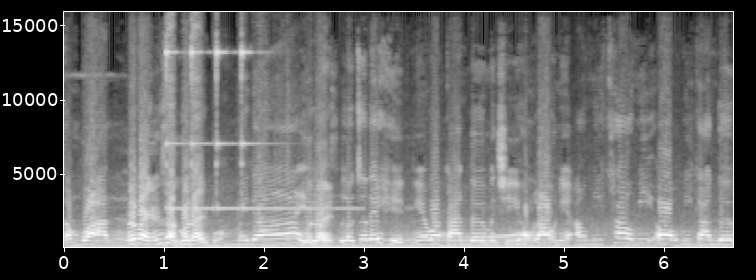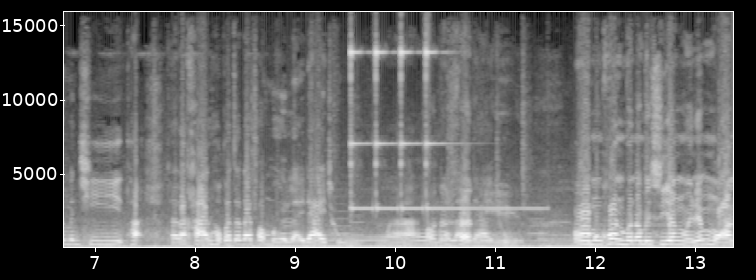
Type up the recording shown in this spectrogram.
สามวันไปไปจังซั่นบ่ได้บ่ไม่ได้ไม่ได้เราเราจะได้เห็นไงว่าอ๋อการเดินบัญชีของเราเนี่ยเอามีเข้ามีออกมีการเดินบัญชีธธนาคารเขาก็จะได้ประเมินรายได้ถูกอ่าประเมินรายได้ถูกโอ้บางคนเพิ่นเอาไปเสียงไว้ในหมอน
